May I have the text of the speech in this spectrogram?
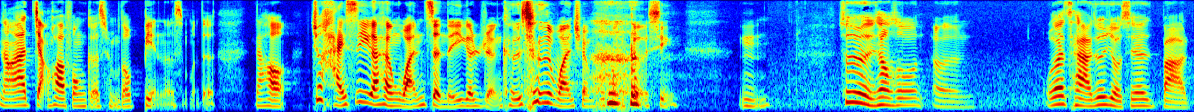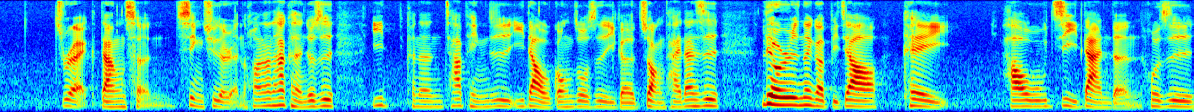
然后他讲话风格全部都变了什么的，然后就还是一个很完整的一个人，可是就是完全不同个性，嗯，就是有点像说，嗯，我在猜啊，就是有些把 drag 当成兴趣的人的话，那他可能就是一，可能他平日一到五工作是一个状态，但是六日那个比较可以毫无忌惮的，或是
